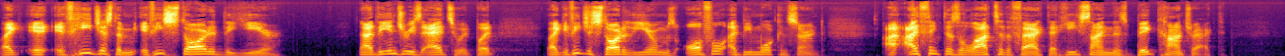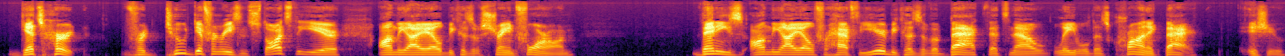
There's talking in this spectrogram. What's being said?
Like if he just if he started the year, now the injuries add to it, but like if he just started the year and was awful, I'd be more concerned. I, I think there's a lot to the fact that he signed this big contract, gets hurt for two different reasons. Starts the year on the IL because of a strained forearm. Then he's on the IL for half the year because of a back that's now labeled as chronic back issue.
